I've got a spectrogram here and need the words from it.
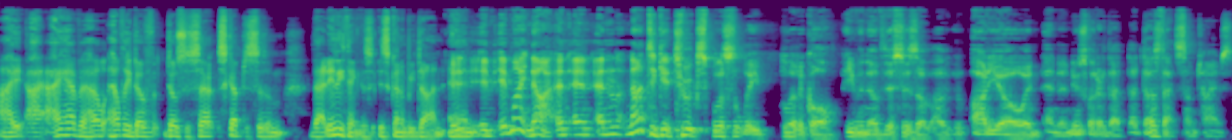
I, I have a healthy dose of skepticism that anything is, is going to be done. And it, it, it might not, and, and and not to get too explicitly political, even though this is a, a audio and, and, a newsletter that, that does that sometimes.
